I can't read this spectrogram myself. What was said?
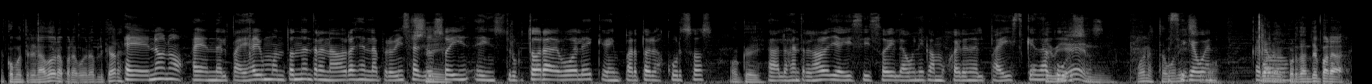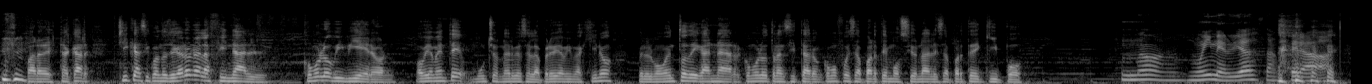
eh, como entrenadora para poder aplicar? Eh, no, no, en el país hay un montón de entrenadoras y en la provincia yo soy instructora de vole que imparto los cursos a los entrenadores y ahí sí soy la única mujer en el país que da Qué cursos. bien, bueno, está buenísimo. que bueno, bueno, importante para, para destacar. Chicas, y cuando llegaron a la final, ¿cómo lo vivieron? Obviamente muchos nervios en la previa me imagino, pero el momento de ganar, ¿cómo lo transitaron? ¿Cómo fue esa parte emocional, esa parte de equipo? No, muy nerviosa, pero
